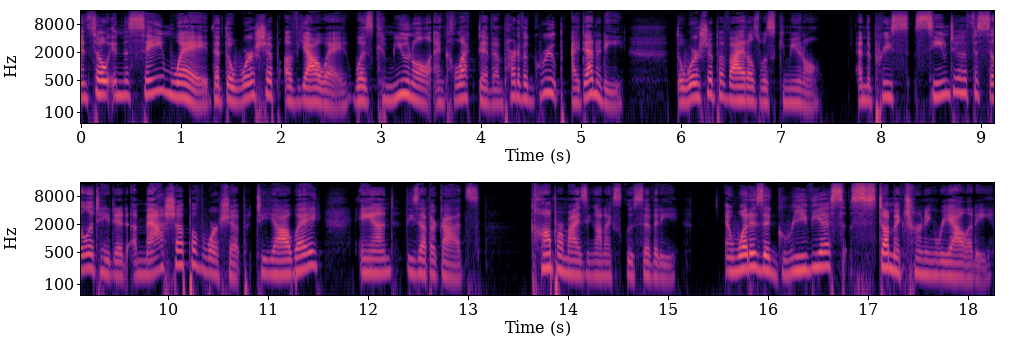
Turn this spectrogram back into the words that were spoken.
and so, in the same way that the worship of Yahweh was communal and collective and part of a group identity, the worship of idols was communal. And the priests seem to have facilitated a mashup of worship to Yahweh and these other gods, compromising on exclusivity. And what is a grievous, stomach turning reality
